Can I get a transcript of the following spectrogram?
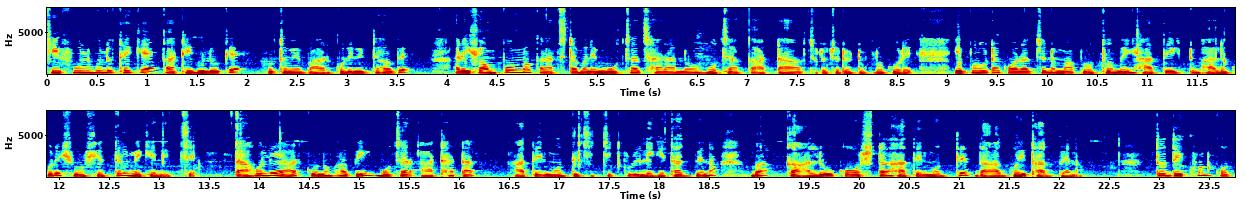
সেই ফুলগুলো থেকে কাঠিগুলোকে প্রথমে বার করে নিতে হবে। আর এই সম্পূর্ণ কাজটা মানে মোচা ছাড়ানো, মোচা কাটা, ছোট ছোট টুকরো করে এই পুরোটা করার জন্য মা প্রথমেই হাতে একটু ভালো করে সর্ষের তেল মেখে নিচ্ছে। তাহলে আর কোনোভাবেই মোচার আঠাটা হাতের মধ্যে চিটচিট করে লেগে থাকবে না বা কালো কষটা হাতের মধ্যে দাগ হয়ে থাকবে না। তো দেখুন কত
